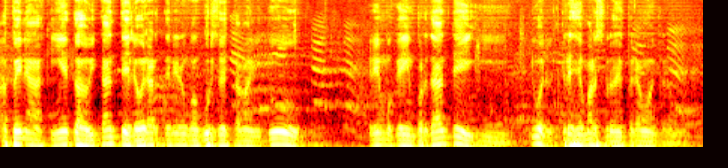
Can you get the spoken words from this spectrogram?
apenas 500 habitantes, lograr tener un concurso de esta magnitud creemos que es importante y, bueno, el 3 de marzo los esperamos en Carmen.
